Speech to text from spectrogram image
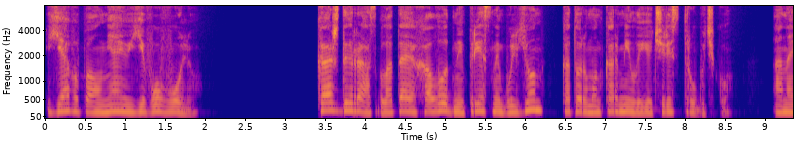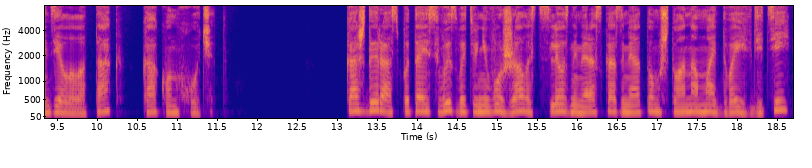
я выполняю его волю. Каждый раз, глотая холодный пресный бульон, которым он кормил ее через трубочку, она делала так, как он хочет. Каждый раз, пытаясь вызвать у него жалость слезными рассказами о том, что она мать двоих детей,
